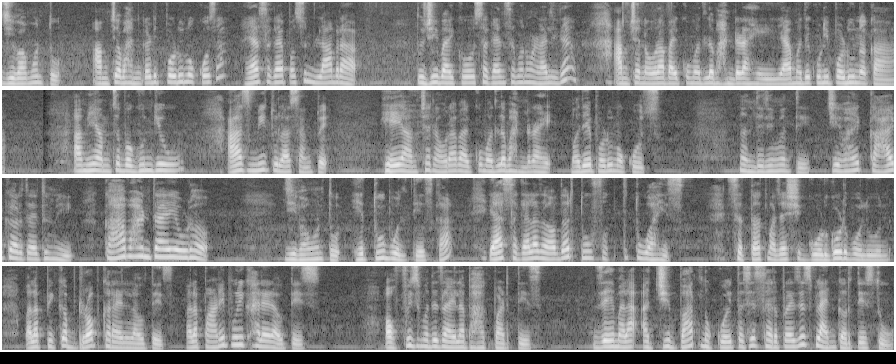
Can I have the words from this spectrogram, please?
जीवा म्हणतो आमच्या भानगडीत पडू नकोस हा. ह्या सगळ्यापासून लांब राहा. तुझी बायको सगळ्यांसमोर म्हणाली ना आमच्या नवरा बायकोमधलं भांडण आहे यामध्ये कोणी पडू नका. आम्ही आमचं बघून घेऊ. आज मी तुला सांगतोय हे आमच्या नवरा बायकोमधलं भांडण आहे मध्ये पडू नकोस. नंदिनी म्हणते जेव्हा हे काय करताय तुम्ही? का भांडताय एवढं? जेव्हा म्हणतो हे तू बोलतेस का? या सगळ्याला जबाबदार तू फक्त तू आहेस. सतत माझ्याशी गोड गोड बोलून मला पिकअप ड्रॉप करायला लावतेस मला पाणीपुरी खायला लावतेस. ऑफिसमध्ये जायला भाग पाडतेस. जे मला अजिबात नको आहे तसे सरप्राईजेस प्लॅन करतेस तू.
